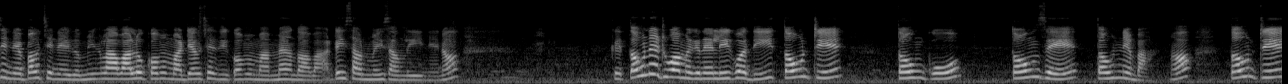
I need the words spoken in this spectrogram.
ကျင်တယ်ပောက်ကျင်တယ်ဆိုမင်္ဂလာပါလို့ကောမမတယောက်ချက်စီကောမမမှန်သွားပါအတိတ်ဆောင်နမိတ်ဆောင်လေးနေနော်ကဲ3နဲ့ထိုးရမယ်ကနေ၄ခွက်ဒီ3တင်3ကို30 3နှစ်ပါနော်3တင်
